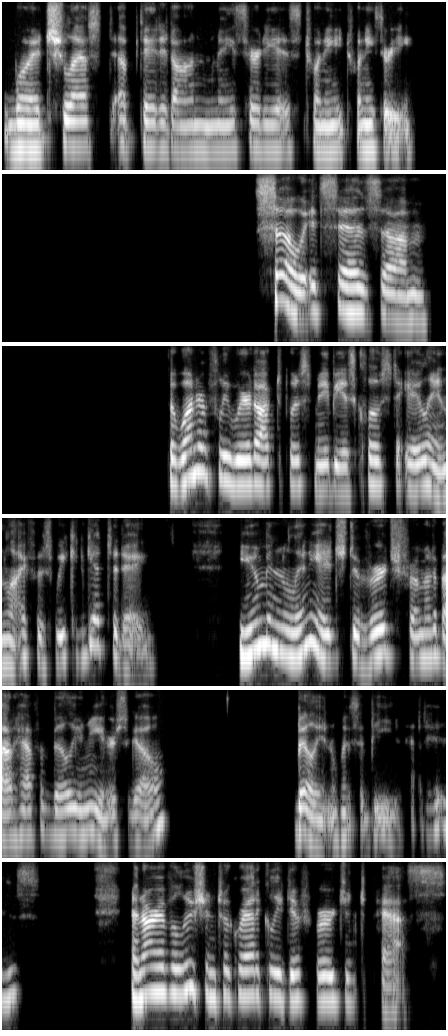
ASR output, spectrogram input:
which last updated on May 30th, 2023. So it says um, the wonderfully weird octopus may be as close to alien life as we could get today. Human lineage diverged from it about half a billion years ago billion with a B, that is. And our evolution took radically divergent paths.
